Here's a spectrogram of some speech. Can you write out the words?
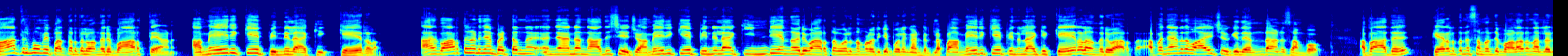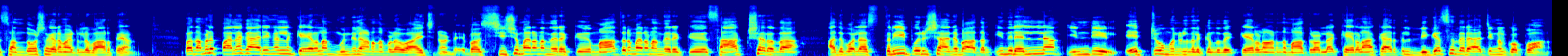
മാതൃഭൂമി പത്രത്തിൽ വന്നൊരു വാർത്തയാണ്. അമേരിക്കയെ പിന്നിലാക്കി കേരളം. ആ വാർത്ത കണ്ട് ഞാൻ പെട്ടെന്ന് ഞാൻ അന്ന് അതിശയിച്ചു. അമേരിക്കയെ പിന്നിലാക്കി ഇന്ത്യ എന്നൊരു വാർത്ത പോലും നമ്മൾ ഒരിക്കൽ പോലും കണ്ടിട്ടില്ല. അപ്പോൾ അമേരിക്കയെ പിന്നിലാക്കി കേരളം എന്നൊരു വാർത്ത. അപ്പോൾ ഞാനത് വായിച്ചു നോക്കി ഇത് എന്താണ് സംഭവം? അപ്പോൾ അത് കേരളത്തിനെ സംബന്ധിച്ച് വളരെ നല്ലൊരു സന്തോഷകരമായിട്ടുള്ള വാർത്തയാണ്. അപ്പോൾ നമ്മൾ പല കാര്യങ്ങളിലും കേരളം മുന്നിലാണ് നമ്മൾ വായിച്ചിട്ടുണ്ട്. ഇപ്പോൾ ശിശുമരണ നിരക്ക് മാതൃമരണ നിരക്ക് സാക്ഷരത അതുപോലെ സ്ത്രീ പുരുഷ അനുപാതം ഇതിലെല്ലാം ഇന്ത്യയിൽ ഏറ്റവും മുന്നിൽ നിൽക്കുന്നത് കേരളമാണെന്ന് മാത്രമല്ല കേരള ആ കാര്യത്തിൽ വികസിത രാജ്യങ്ങൾക്കൊപ്പമാണ്.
